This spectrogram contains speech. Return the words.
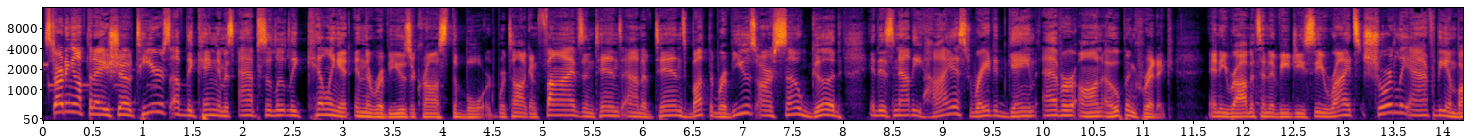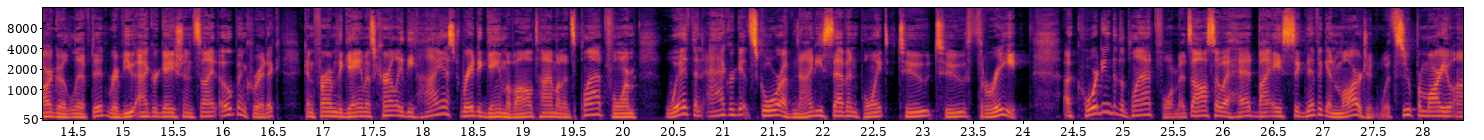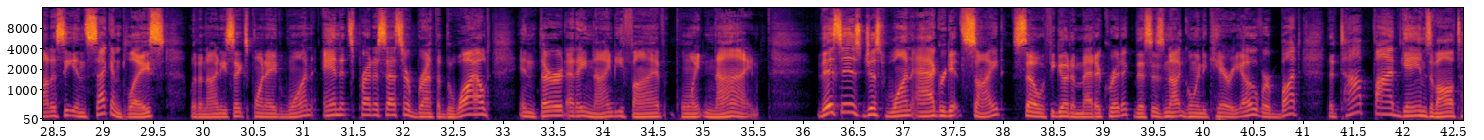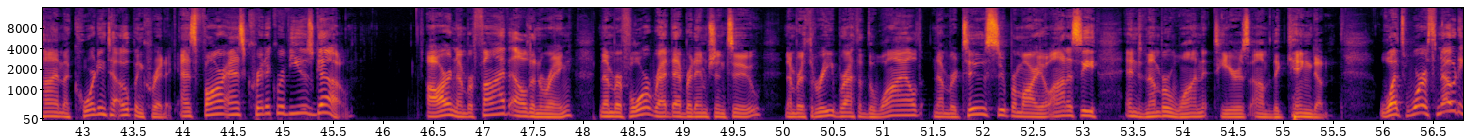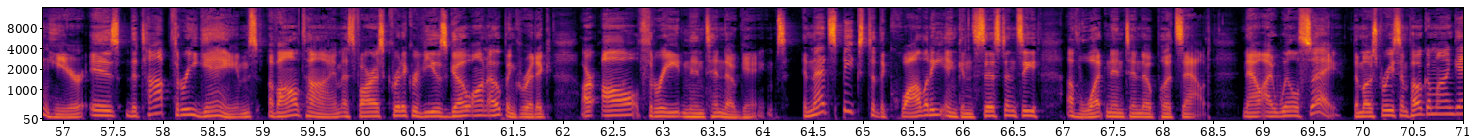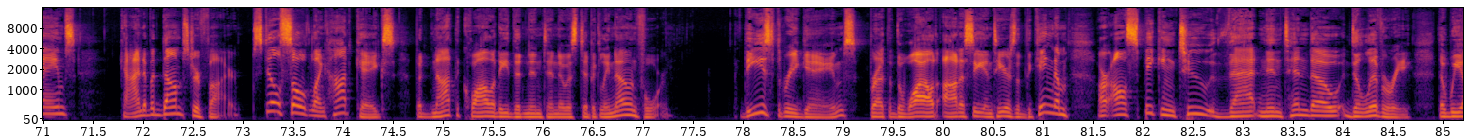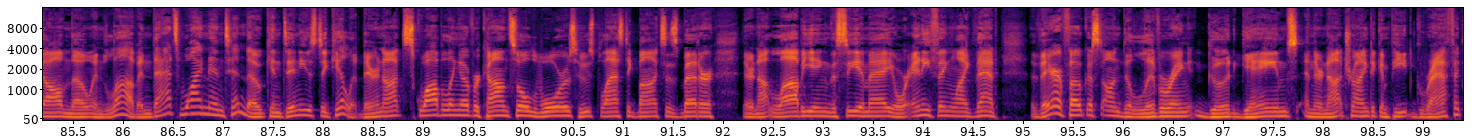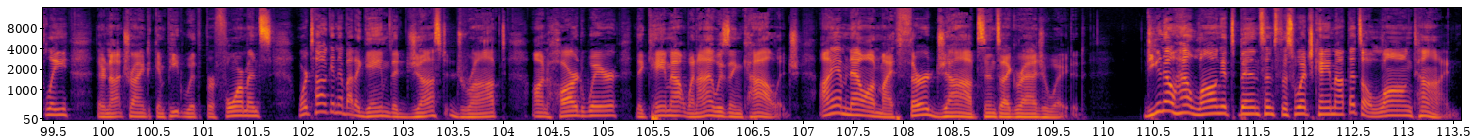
Starting off today's show, Tears of the Kingdom is absolutely killing it in the reviews across the board. We're talking 5s and 10s out of 10s, but the reviews are so good, it is now the highest rated game ever on OpenCritic. Andy Robinson of VGC writes Shortly after the embargo lifted, review aggregation site OpenCritic confirmed the game is currently the highest rated game of all time on its platform with an aggregate score of 97.223. According to the platform, it's also ahead by a significant margin, with Super Mario Odyssey in second place with a 96.81 and its predecessor Breath of the Wild in third at a 95.9. This is just one aggregate site, so if you go to Metacritic, this is not going to carry over, but the top five games of all time according to OpenCritic, as far as critic reviews go, are number 5 Elden Ring, number 4 Red Dead Redemption 2, number 3 Breath of the Wild, number 2 Super Mario Odyssey, and number 1 Tears of the Kingdom. What's worth noting here is the top three games of all time, as far as critic reviews go on OpenCritic, are all three Nintendo games. And that speaks to the quality and consistency of what Nintendo puts out. Now, I will say, the most recent Pokemon games, kind of a dumpster fire. Still sold like hotcakes, but not the quality that Nintendo is typically known for. These three games, Breath of the Wild, Odyssey, and Tears of the Kingdom, are all speaking to that Nintendo delivery that we all know and love. And that's why Nintendo continues to kill it. They're not squabbling over console wars, whose plastic box is better. They're not lobbying the CMA or anything like that. They're focused on delivering good games, and they're not trying to compete graphically. They're not trying to compete with performance. We're talking about a game that just dropped on hardware that came out when I was in college. I am now on my my third job since I graduated. Do you know how long it's been since the Switch came out? That's a long time.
